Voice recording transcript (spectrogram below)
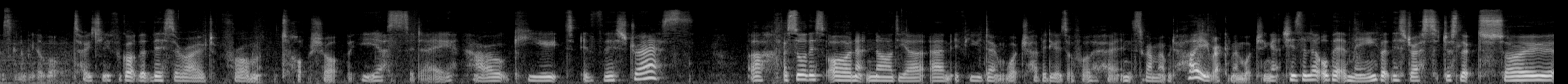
That's gonna be a lot. Totally forgot that this arrived from Topshop yesterday. How cute is this dress? Ugh. I saw this on Nadia. Um, if you don't watch her videos or follow her Instagram, I would highly recommend watching it. She's a little bit of me, but this dress just looked so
